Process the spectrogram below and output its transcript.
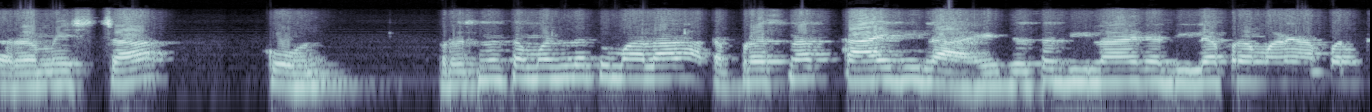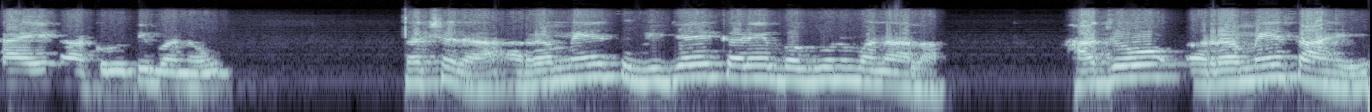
रमेशचा कोण? प्रश्न समजलं तुम्हाला आता प्रश्नात काय दिला आहे? जसं दिला आहे त्या दिल्याप्रमाणे आपण काय एक आकृती बनवू. लक्ष द्या. रमेश विजयकडे बघून म्हणाला हा जो रमेश आहे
